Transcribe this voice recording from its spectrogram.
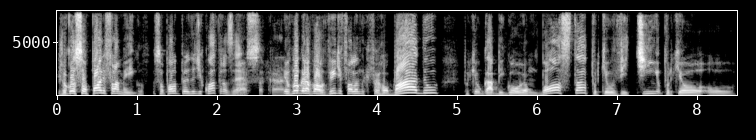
Jogou São Paulo e Flamengo. São Paulo perdeu de 4 a 0 Nossa, cara. Eu vou gravar o vídeo falando que foi roubado, porque o Gabigol é um bosta, porque o Vitinho, porque o, o,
